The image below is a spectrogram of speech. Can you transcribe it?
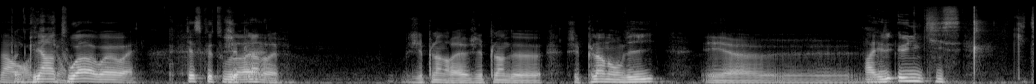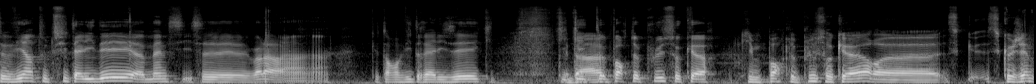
Bonne on revient à toi, ouais, ouais. Qu'est-ce que tu J'ai voudrais plein de rêves. J'ai plein de rêves, j'ai plein de, j'ai plein d'envies et euh, Ah, une- qui, qui te vient tout de suite à l'idée, euh, même si c'est voilà, que tu as envie de réaliser, qui, qui- Eh qui ben, te porte plus au cœur. qui me porte le plus au cœur. euh, ce que, ce que j'aime,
